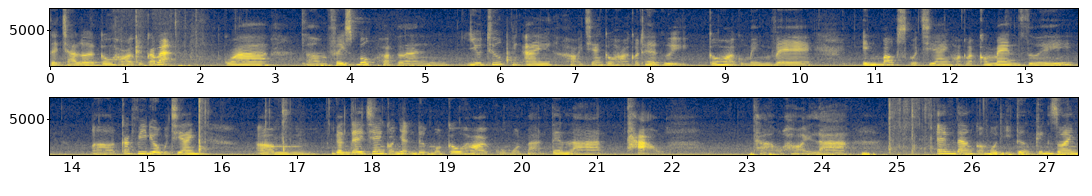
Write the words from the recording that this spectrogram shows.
để trả lời câu hỏi của các bạn qua um, Facebook hoặc là YouTube. Những ai hỏi chị Anh câu hỏi có thể gửi câu hỏi của mình về inbox của chị Anh hoặc là comment dưới uh, các video của chị Anh. Um, gần đây chị anh có nhận được một câu hỏi của một bạn tên là thảo. Thảo hỏi là em đang có một ý tưởng kinh doanh.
